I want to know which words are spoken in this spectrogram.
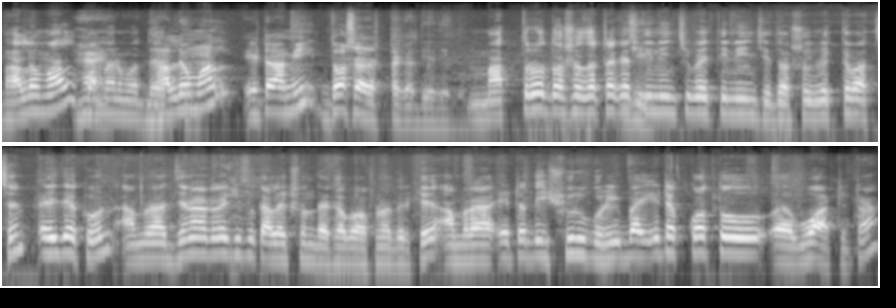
ভালো মাল হ্যাঁ, কমের মধ্যে ভালো মাল এটা আমি দশ হাজার টাকা দিয়ে দেবো। মাত্র দশ হাজার টাকা তিন ইঞ্চি বাই তিন ইঞ্চি দর্শক দেখতে পাচ্ছেন। এই দেখুন আমরা জেনারেটরের কিছু কালেকশন দেখাবো আপনাদেরকে। আমরা এটা দিয়ে শুরু করি। বা এটা কত ওয়াট এটা?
